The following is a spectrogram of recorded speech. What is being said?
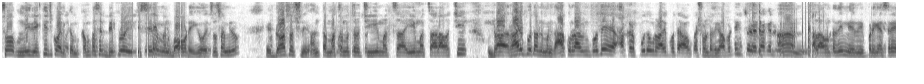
సో మీరు ఎక్కించుకోవాలి. కంపల్సరీ డ్రిప్లో ఇస్తేనే మనకు బాగుంటాయి. ఇగో చూసాం మీరు? ఈ డాట్స్ వచ్చినాయి. అంత మచ్చ మచ్చలు వచ్చి ఈ మచ్చ ఈ మచ్చ అలా వచ్చి రాలిపోతుంది మనకి. ఆకు రాలిపోతే అక్కడ పూత కూడా రాలిపోతే అవకాశం ఉంటుంది కాబట్టి అలా ఉంటది. మీరు ఇప్పటికైనా సరే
